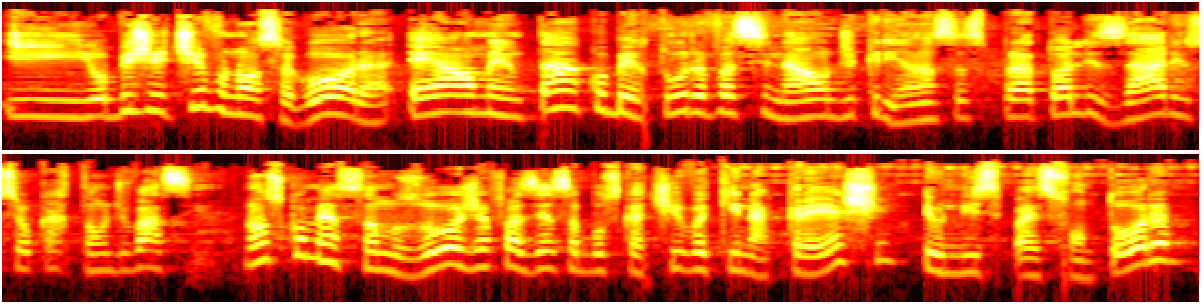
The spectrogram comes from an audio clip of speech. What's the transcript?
E o objetivo nosso agora é aumentar a cobertura vacinal de crianças para atualizarem o seu cartão de vacina. Nós começamos hoje a fazer essa buscativa aqui na creche Eunice Paz Fontoura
